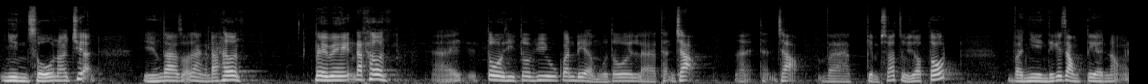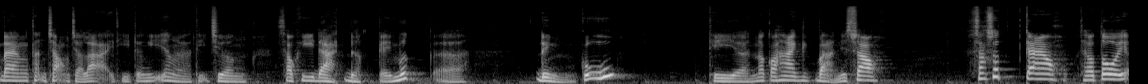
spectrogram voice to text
nhìn số nói chuyện thì chúng ta rõ ràng là đắt hơn. PB cũng đắt hơn. Đấy, tôi thì tôi view quan điểm của tôi là thận trọng. Đấy, thận trọng và kiểm soát rủi ro tốt. Và nhìn thấy cái dòng tiền nó cũng đang thận trọng trở lại thì tôi nghĩ rằng là thị trường sau khi đạt được cái mức uh, đỉnh cũ thì uh, nó có hai kịch bản như sau. Xác suất cao theo tôi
